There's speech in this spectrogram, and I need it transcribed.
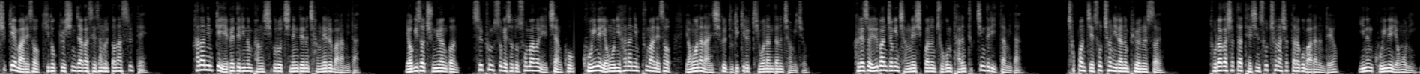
쉽게 말해서 기독교 신자가 세상을 떠났을 때 하나님께 예배드리는 방식으로 진행되는 장례를 말합니다. 여기서 중요한 건 슬픔 속에서도 소망을 잃지 않고 고인의 영혼이 하나님 품 안에서 영원한 안식을 누리기를 기원한다는 점이죠. 그래서 일반적인 장례식과는 조금 다른 특징들이 있답니다. 첫 번째 소천이라는 표현을 써요. 돌아가셨다 대신 소천하셨다라고 말하는데요. 이는 고인의 영혼이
